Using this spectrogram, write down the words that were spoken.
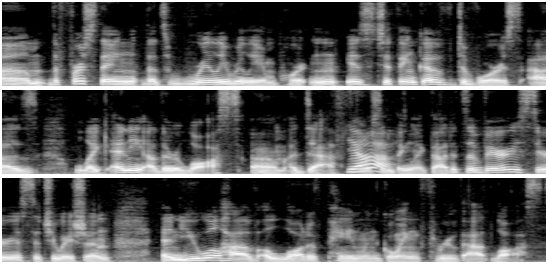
Um, the first thing that's really, really important is to think of divorce as like any other loss, um, a death Yeah. or something like that. It's a very serious situation, and you will have a lot of pain when going through that loss.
